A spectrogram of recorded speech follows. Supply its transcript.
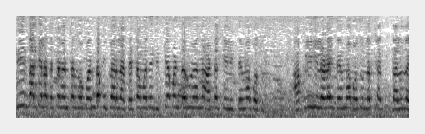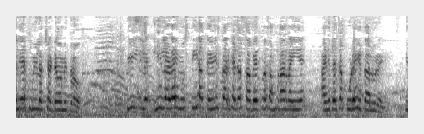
तीन तारखेला त्याच्यानंतर जो बंद पुकारला त्याच्यामध्ये जितक्या पण तरुणांना अटक केली तेव्हापासून. आपली ही लढाई तेव्हापासून लक्षात चालू झाली आहे तुम्ही लक्षात ठेवा मित्र. ही ही लढाई नुसती ह्या तेवीस तारखेच्या सभेतनं संपणार नाहीये आणि त्याच्या पुढेही चालू राहील. ही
